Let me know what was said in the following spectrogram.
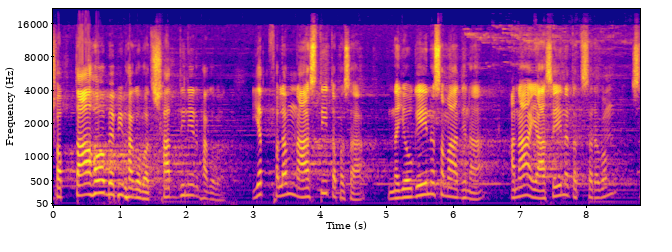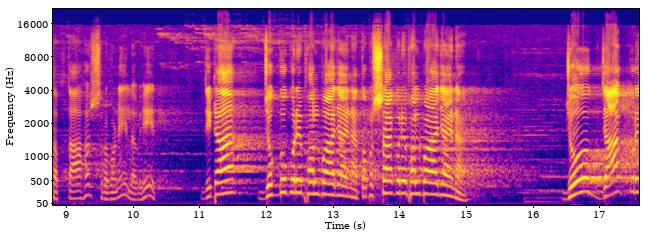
সপ্তাহব্যাপী ভাগবত, সাত দিনের ভাগবত। ইয়ৎ ফলম নাস্তি তপসা, ন যোগেন সমাধিনা, অনায়াসেন তৎসর্বম সপ্তাহ শ্রবণে লভেত। যেটা যজ্ঞ করে ফল পাওয়া যায় না, তপস্যা করে ফল পাওয়া যায় না, যোগ যাগ করে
